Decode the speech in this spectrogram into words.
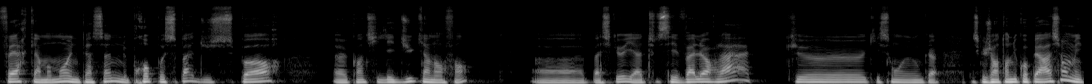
faire qu'à un moment, une personne ne propose pas du sport euh, quand il éduque un enfant. parce qu'il y a toutes ces valeurs-là qui sont. Parce que j'ai entendu coopération, mais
